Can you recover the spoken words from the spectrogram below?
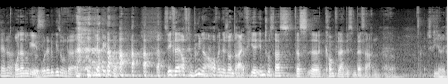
genau. oder du gehst. Oder du gehst unter. Deswegen vielleicht auf der Bühne auch, wenn du schon drei, vier Intos hast, das äh, kommt vielleicht ein bisschen besser an. Also, schwierig.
